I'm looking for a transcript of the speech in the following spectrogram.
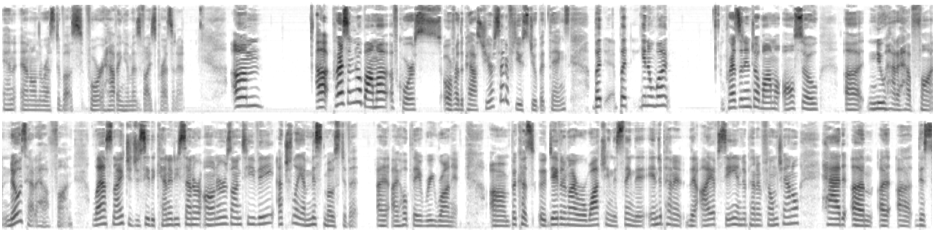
and, and on the rest of us for having him as vice president. Um, uh, President Obama, of course, over the past year said a few stupid things, but but you know what? President Obama also uh, knew how to have fun, knows how to have fun. Last night, did you see the Kennedy Center honors on TV? Actually, I missed most of it. I, I hope they rerun it um, because uh, David and I were watching this thing. The independent, the IFC Independent Film Channel had um, a, a, this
